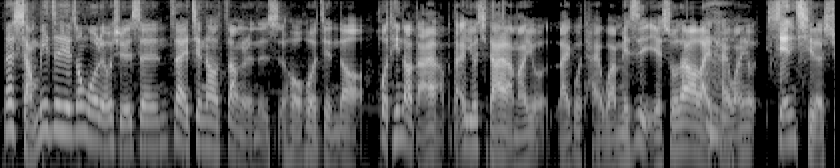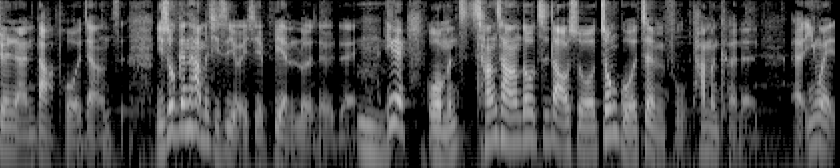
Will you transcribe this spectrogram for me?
那想必这些中国留学生在见到藏人的时候，或见到或听到达赖喇嘛，尤其达赖喇嘛有来过台湾，每次也说到要来台湾，又掀起了轩然大波这样子。你说跟他们其实有一些辩论，对不对？嗯因为我们常常都知道说，中国政府他们可能。呃，因为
